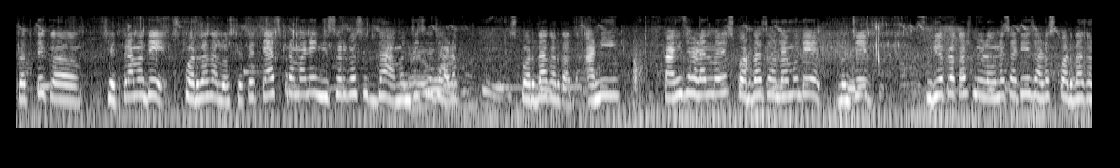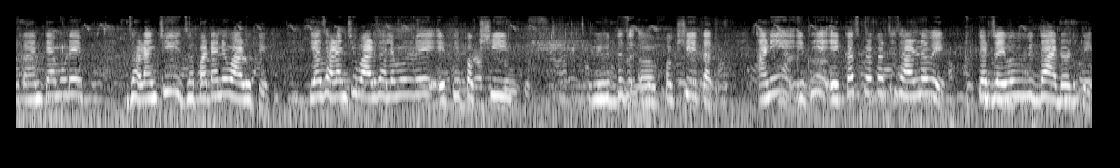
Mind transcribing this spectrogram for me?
प्रत्येक क्षेत्रामध्ये स्पर्धा चालू असते. तर त्याचप्रमाणे निसर्गसुद्धा म्हणजेच हे झाडं स्पर्धा करतात. आणि काही झाडांमध्ये स्पर्धा झाल्यामुळे म्हणजे सूर्यप्रकाश मिळवण्यासाठी हे झाडं स्पर्धा करतात आणि त्यामुळे झाडांची झपाट्याने वाढ होते. या झाडांची वाढ झाल्यामुळे येथे पक्षी विविध ज- पक्षी येतात. आणि इथे एकाच प्रकारचे झाड नव्हे तर जैवविविधता आढळते.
